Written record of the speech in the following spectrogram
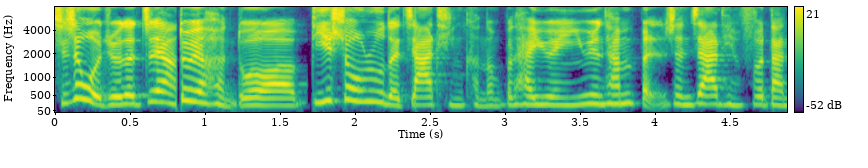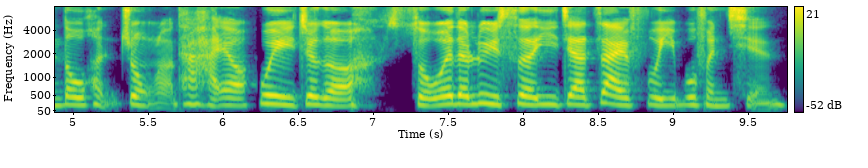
其实我觉得这样对很多低收入的家庭可能不太愿意，因为他们本身家庭负担都很重了，他还要为这个 所谓的绿色溢价再付一部分钱。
